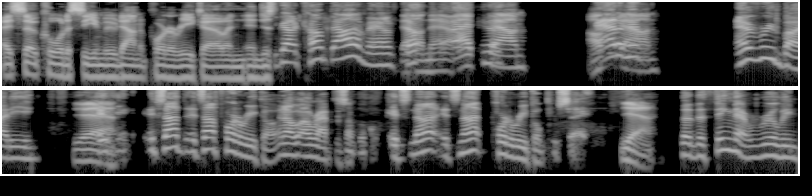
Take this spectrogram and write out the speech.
it's so cool to see you move down to Puerto Rico and and just you gotta come down, man. down there. back, I'll be down. I'll be down. Everybody. Yeah. it- it's not it's not Puerto Rico. And I'll, I'll wrap this up real quick. It's not it's not Puerto Rico per se. Yeah. The the thing that really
